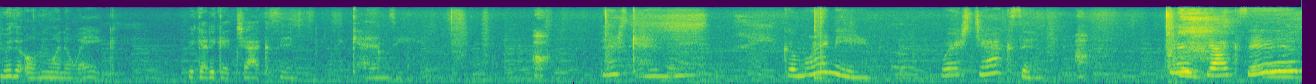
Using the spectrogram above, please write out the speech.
You're the only one awake. We gotta get Jackson and Kenzie. There's Kenzie. Good morning. Where's Jackson? Where's Jackson?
